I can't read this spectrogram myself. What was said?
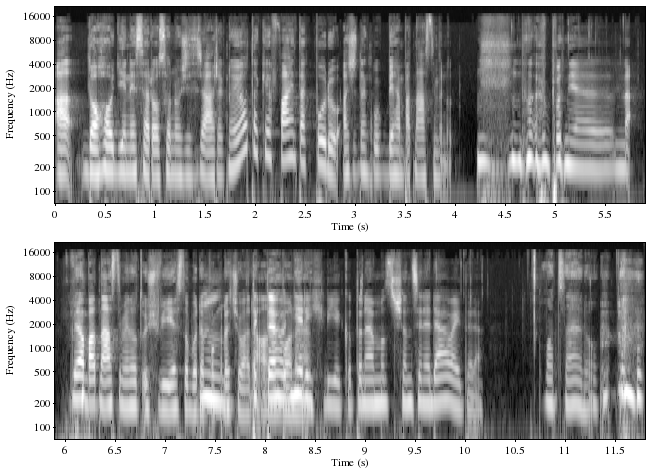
A do hodiny se rozhodnou, že si třeba řeknou, jo, tak je fajn, tak půjdu. A že ten kluk během 15 minut. Úplně, ne. Během 15 minut už ví, jestli to bude Mm, pokračovat Tak dál to je hodně ne. rychlý, jako to nám moc šanci nedávají teda. Moc ne, no.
